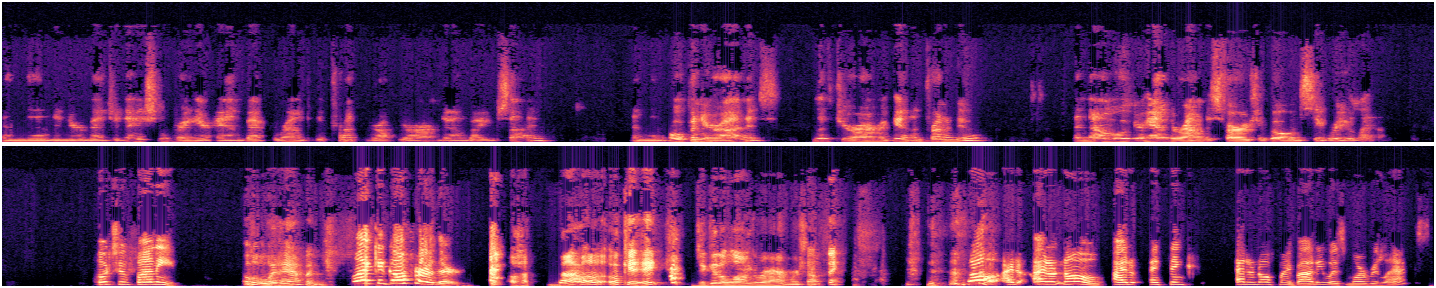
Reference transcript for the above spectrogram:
And then in your imagination, bring your hand back around to the front, drop your arm down by your side. And then open your eyes, lift your arm again in front of you. And now move your hand around as far as you go and see where you land. Oh, too funny. Oh, what happened? Well, I could go further. Oh, wow, okay. Did you get a longer arm or something? no, I, I don't know. I, I think, I don't know if my body was more relaxed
